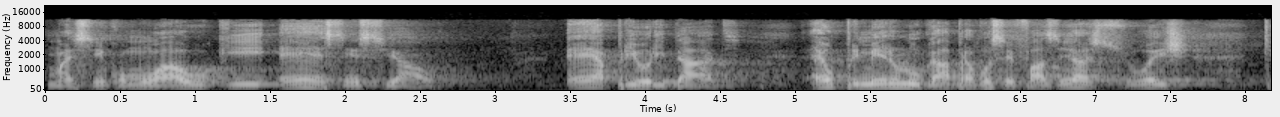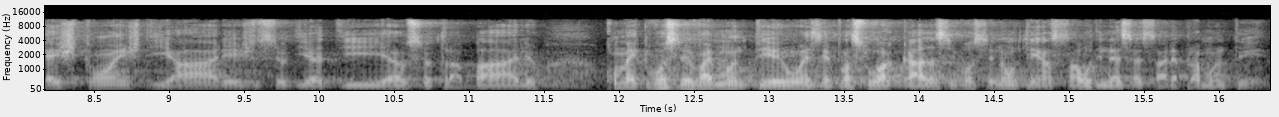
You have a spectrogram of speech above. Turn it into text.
mas sim como algo que é essencial, é a prioridade, é o primeiro lugar para você fazer as suas questões diárias do seu dia a dia, o seu trabalho. Como é que você vai manter, um exemplo, a sua casa se você não tem a saúde necessária para manter?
